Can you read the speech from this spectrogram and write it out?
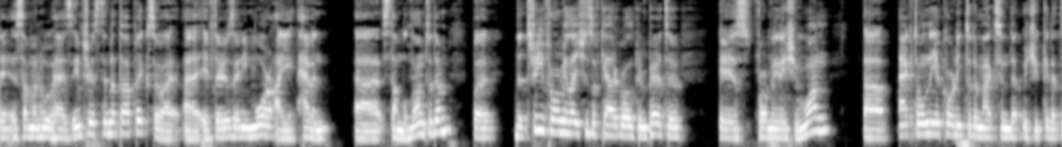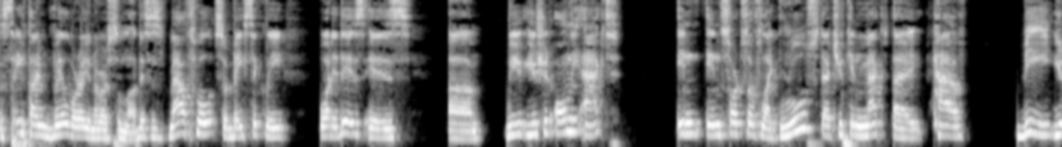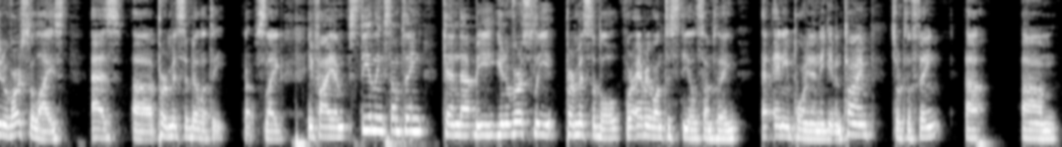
someone who has interest in the topic. So I, if there's any more, I haven't, uh, stumbled onto them, but the three formulations of categorical imperative is formulation one, uh, act only according to the maxim that which you could at the same time will or a universal law. This is mouthful. So basically what it is, is, um, you, you should only act in, in sorts of like rules that you can max, uh, have be universalized as, uh, permissibility. It's like, if I am stealing something, can that be universally permissible for everyone to steal something at any point, any given time, sort of thing? Uh, um,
